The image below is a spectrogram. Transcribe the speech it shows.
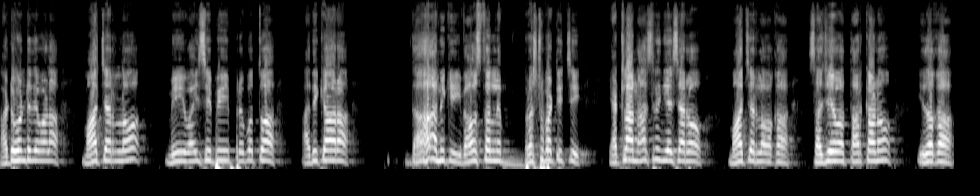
అటువంటిది వాళ్ళ మాచర్లో మీ వైసీపీ ప్రభుత్వ అధికార దానికి వ్యవస్థల్ని భ్రష్టు పట్టించి ఎట్లా నాశనం చేశారో మాచర్లో ఒక సజీవ తర్కాణం. ఇదొక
